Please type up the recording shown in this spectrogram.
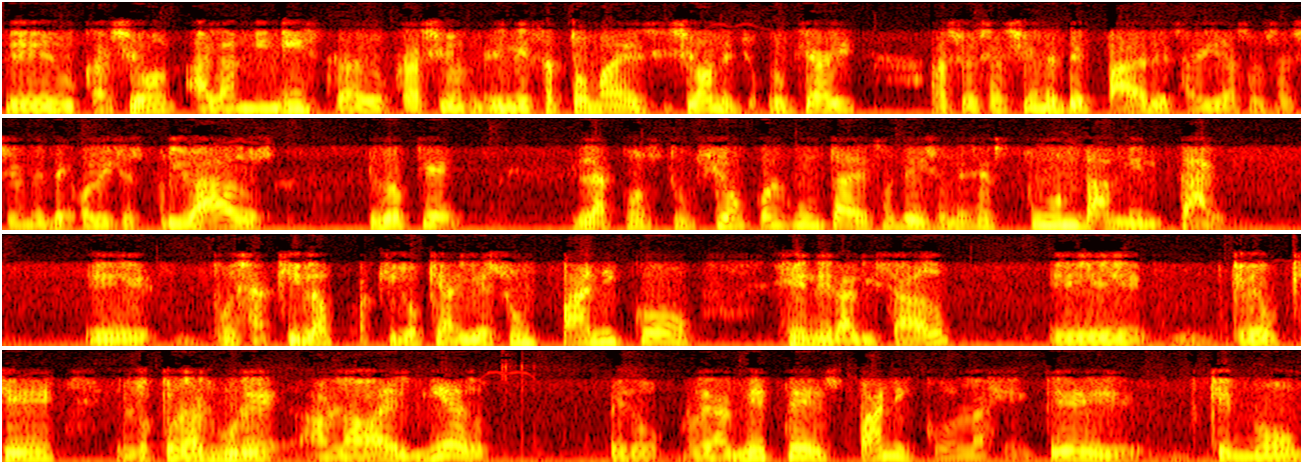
de Educación, a la ministra de Educación en esa toma de decisiones. Yo creo que hay asociaciones de padres, hay asociaciones de colegios privados. Yo creo que la construcción conjunta de esas decisiones es fundamental. Eh, pues aquí, aquí lo que hay es un pánico generalizado. Eh, creo que el doctor Algure hablaba del miedo, pero realmente es pánico. La gente que no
